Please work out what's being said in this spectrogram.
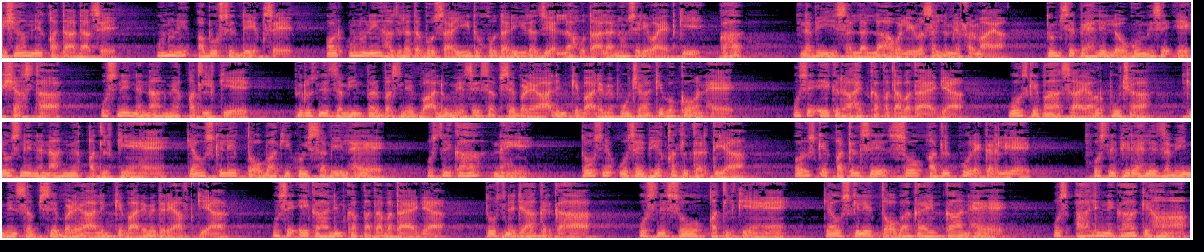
ہشام نے قطادہ سے، انہوں نے ابو صدیق سے اور انہوں نے حضرت ابو سعید خدری رضی اللہ تعالیٰ عنہ سے روایت کی۔ کہا، نبی صلی اللہ علیہ وسلم نے فرمایا، تم سے پہلے لوگوں میں سے ایک شخص تھا، اس نے ننان میں قتل کیے۔ پھر اس نے زمین پر بسنے والوں میں سے سب سے بڑے عالم کے بارے میں پوچھا کہ وہ کون ہے۔ اسے ایک راہب کا پتہ بتایا گیا۔ وہ اس کے پاس آیا اور پوچھا کہ اس نے ننان میں قتل کیے ہیں، کیا اس کے لیے توبہ کی کوئی سبیل ہے؟ اس نے کہا، نہیں۔ تو اس نے اسے بھی قتل کر دیا اور اس کے قتل سے سو قتل پورے کر لیے۔ اس نے پھر اہل زمین میں سب سے بڑے عالم کے بارے میں دریافت کیا۔ اسے ایک عالم کا پتہ بتایا گیا۔ تو اس نے جا کر کہا، اس نے سو قتل کیے ہیں، کیا اس کے لیے توبہ کا امکان ہے؟ اس عالم نے کہا کہ ہاں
